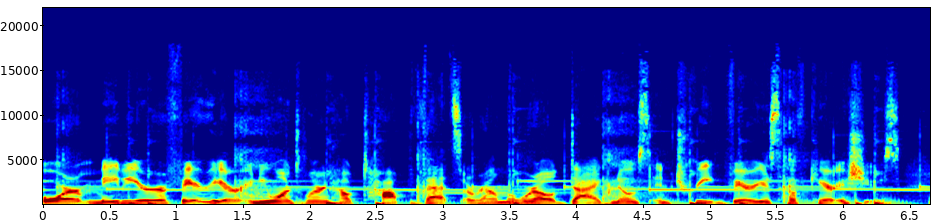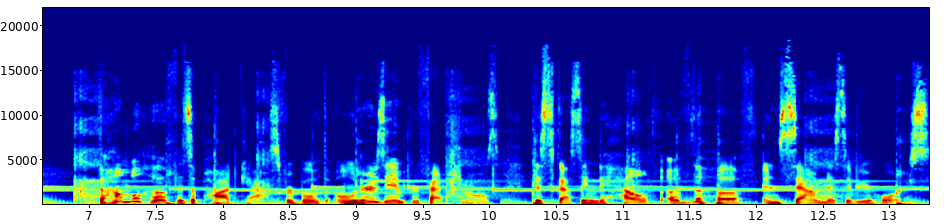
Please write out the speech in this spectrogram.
Or maybe you're a farrier and you want to learn how top vets around the world diagnose and treat various hoof care issues. The Humble Hoof is a podcast for both owners and professionals discussing the health of the hoof and soundness of your horse.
